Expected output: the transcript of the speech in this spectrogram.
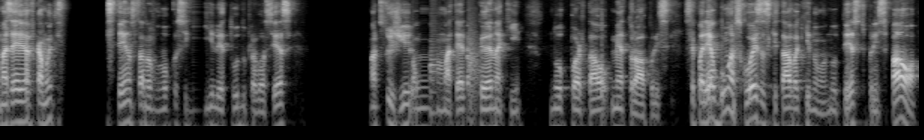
mas aí vai ficar muito extenso, tá? Não vou conseguir ler tudo para vocês, mas sugiro uma matéria bacana aqui no portal Metrópolis. Separei algumas coisas que estavam aqui no, no, texto principal. Ó.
